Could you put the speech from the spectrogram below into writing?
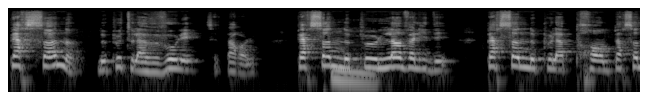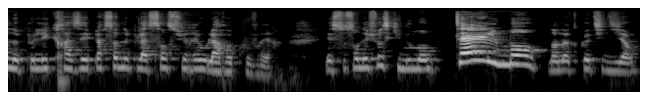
personne ne peut te la voler, cette parole. Personne ne hmm. peut l'invalider. Personne ne peut la prendre, personne ne peut l'écraser, personne ne peut la censurer ou la recouvrir. Et ce sont des choses qui nous manquent tellement dans notre quotidien,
